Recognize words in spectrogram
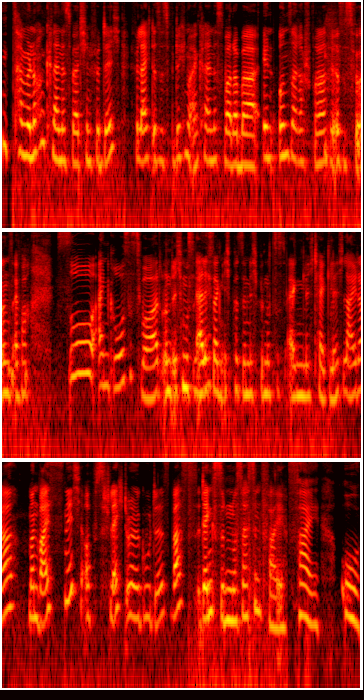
Jetzt haben wir noch ein kleines Wörtchen für dich. Vielleicht ist es für dich nur ein kleines Wort, aber in unserer Sprache ist es für uns einfach so ein großes Wort. Und ich muss ehrlich sagen, ich persönlich benutze es eigentlich täglich. Leider, man weiß es nicht, ob es schlecht oder gut ist. Was denkst du denn, was heißt denn Fei? Fei. Oh,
